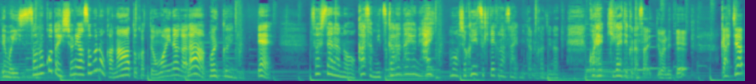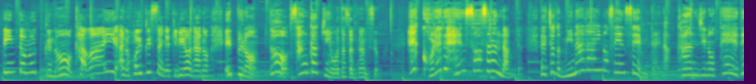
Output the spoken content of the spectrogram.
でもいっそのこと一緒に遊ぶのかなとかって思いながら保育園に行ってそしたらあの、お母さん見つからないように、はい、もう職員室来てください、みたいな感じになって、これ着替えてくださいって言われて、ガチャピンとムックの可愛いあの保育士さんが着るようなあのエプロンと三角巾を渡されたんですよ。え、これで変装するんだみたいな。ちょっと見習いの先生みたいな感じの体で、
